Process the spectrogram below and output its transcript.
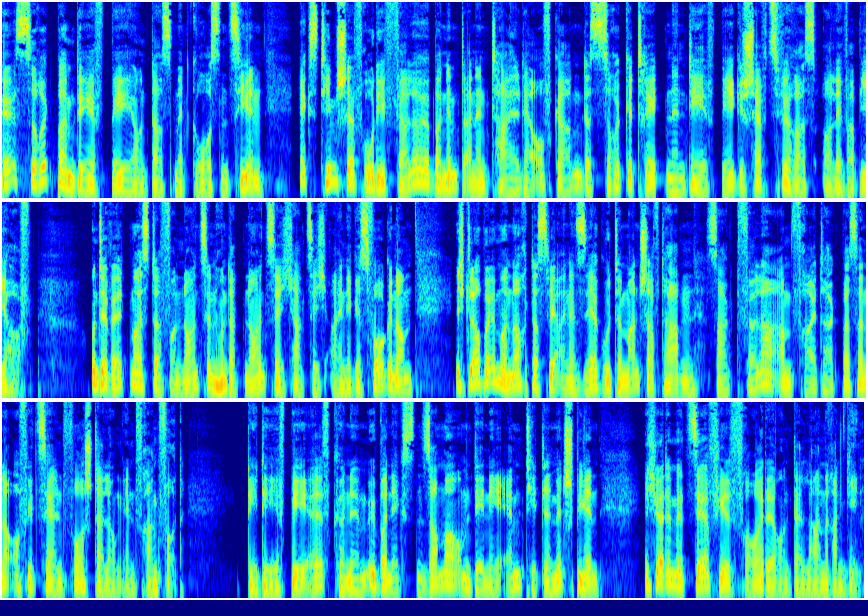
Er ist zurück beim DFB und das mit großen Zielen. Ex-Teamchef Rudi Völler übernimmt einen Teil der Aufgaben des zurückgetretenen DFB-Geschäftsführers Oliver Bierhoff. Und der Weltmeister von 1990 hat sich einiges vorgenommen. Ich glaube immer noch, dass wir eine sehr gute Mannschaft haben, sagt Völler am Freitag bei seiner offiziellen Vorstellung in Frankfurt. Die DFB 11 könne im übernächsten Sommer um den EM-Titel mitspielen. Ich werde mit sehr viel Freude und Elan rangehen.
